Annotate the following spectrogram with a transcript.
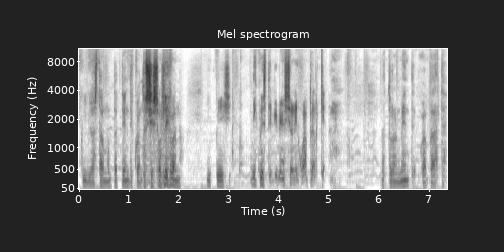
Qui bisogna stare molto attenti quando si sollevano i pesci di queste dimensioni qua perché naturalmente guardate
